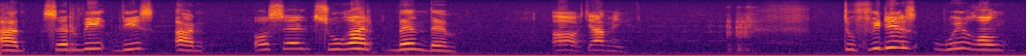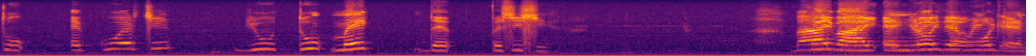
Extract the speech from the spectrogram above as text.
and serve this and also sugar bend them. Oh, yummy! To finish, we want to encourage you to make the position. Bye bye. Enjoy the weekend.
